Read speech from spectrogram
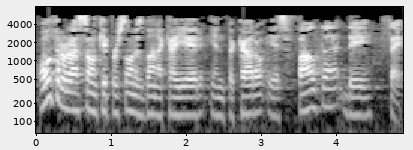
Otra razón que personas van a caer en pecado es falta de fe.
